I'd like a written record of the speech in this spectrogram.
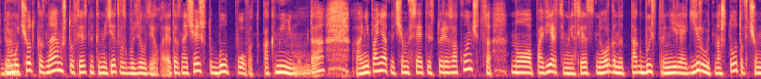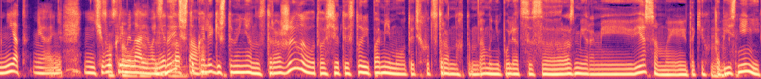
да. но мы четко знаем, что Следственный комитет возбудил дело. Это означает, что был повод, как минимум. Да? А, непонятно, чем вся эта история закончится, но, поверьте мне, следственные органы так быстро не реагируют на что-то, в чем нет ни, ни, ничего состава, криминального, да. нет Знаете, состава. что, коллеги, что меня насторожило вот во всей этой истории, помимо вот этих вот странных там, да, манипуляций с размерами и весом и таких вот mm-hmm. объяснений,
